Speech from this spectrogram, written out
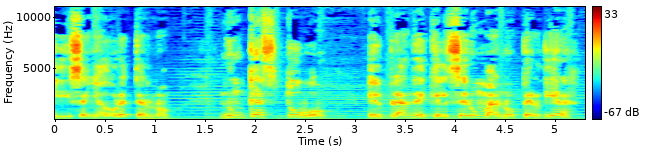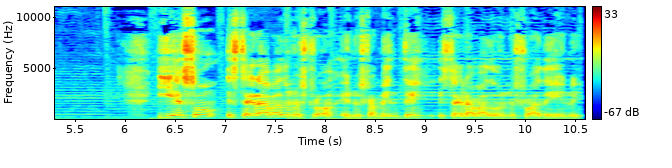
y diseñador eterno, nunca estuvo el plan de que el ser humano perdiera. Y eso está grabado en, en nuestra mente, está grabado en nuestro ADN.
